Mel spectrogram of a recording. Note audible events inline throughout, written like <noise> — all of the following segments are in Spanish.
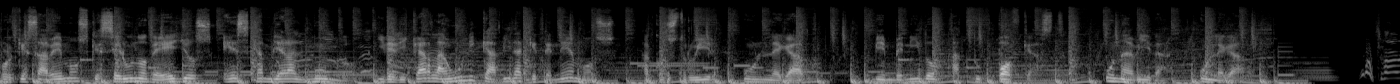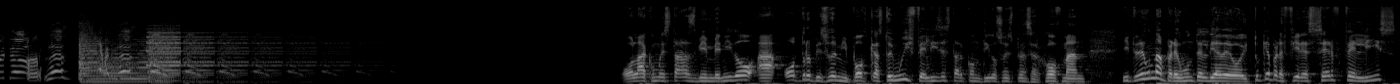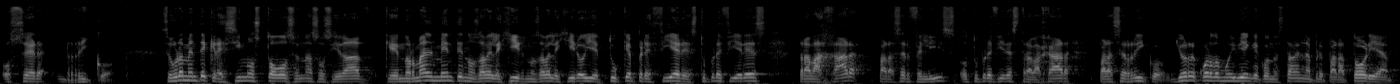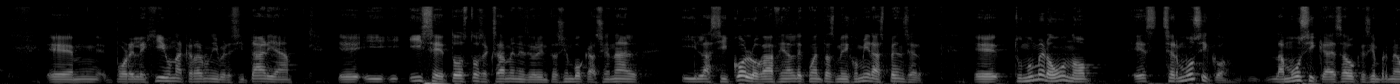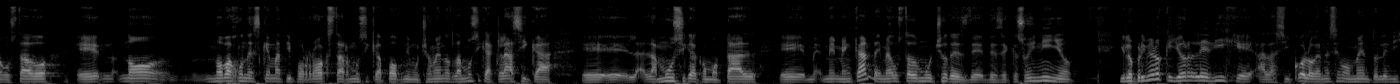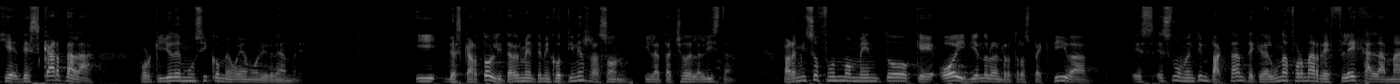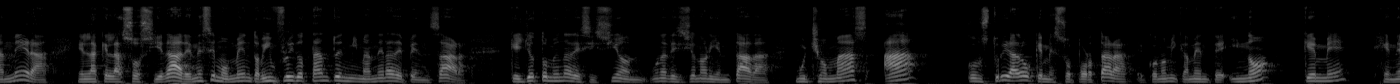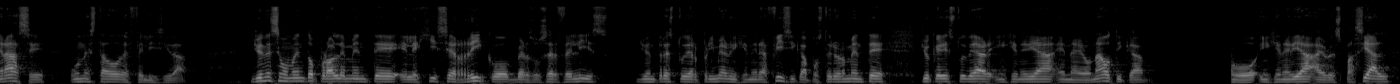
porque sabemos que ser uno de ellos es cambiar al mundo y dedicar la única vida que tenemos a construir un legado. Bienvenido a tu podcast, Una vida, un legado. Hola, ¿cómo estás? Bienvenido a otro episodio de mi podcast. Estoy muy feliz de estar contigo. Soy Spencer Hoffman y te tengo una pregunta el día de hoy. ¿Tú qué prefieres, ser feliz o ser rico? Seguramente crecimos todos en una sociedad que normalmente nos daba elegir, nos daba elegir, oye, ¿tú qué prefieres? ¿Tú prefieres trabajar para ser feliz o tú prefieres trabajar para ser rico? Yo recuerdo muy bien que cuando estaba en la preparatoria, em, por elegir una carrera universitaria, eh, y, hice todos estos exámenes de orientación vocacional y la psicóloga, a final de cuentas, me dijo, mira, Spencer, eh, tu número uno es ser músico. La música es algo que siempre me ha gustado. Eh, no, no bajo un esquema tipo rockstar, música pop, ni mucho menos. La música clásica, eh, eh, la, música como tal, eh, me, encanta y me ha gustado mucho desde, desde que soy niño. Y lo primero que yo le dije a la psicóloga en ese momento, le dije, descártala, porque yo de músico me voy a morir de hambre. Y descartó, literalmente me dijo, tienes razón, y la tachó de la lista. Para mí eso fue un momento que hoy, viéndolo en retrospectiva, es, un momento impactante que de alguna forma refleja la manera en la que la sociedad en ese momento había influido tanto en mi manera de pensar que yo tomé una decisión, una decisión orientada mucho más a construir algo que me soportara económicamente y no que me generase un estado de felicidad. Yo en ese momento probablemente elegí ser rico versus ser feliz. Yo entré a estudiar primero ingeniería física, posteriormente yo quería estudiar ingeniería en aeronáutica, o ingeniería aeroespacial.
